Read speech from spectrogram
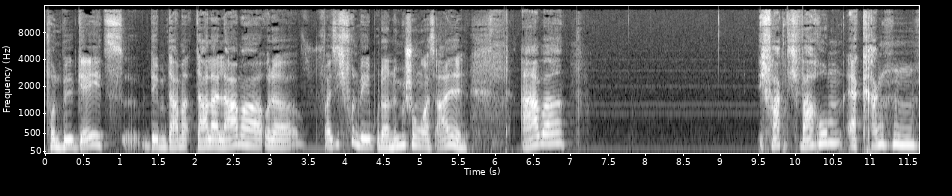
von Bill Gates, dem Dalai Lama oder weiß ich von wem oder eine Mischung aus allen. Aber ich frage dich, warum erkranken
